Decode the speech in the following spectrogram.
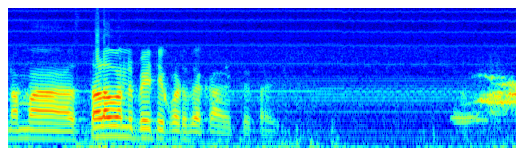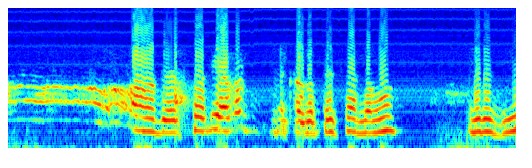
ನಮ್ಮ ಸ್ಥಳವನ್ನು ಭೇಟಿ ಕೊಡಬೇಕಾಗುತ್ತೆ ತಾಯಿ. ಹೌದಾ ಸರ್ ಯಾವಾಗ ಬೇಕಾಗುತ್ತೆ ಸರ್ ನಾವು? ಗುರುಜಿ?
